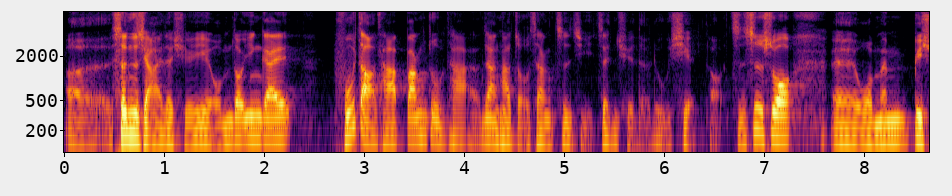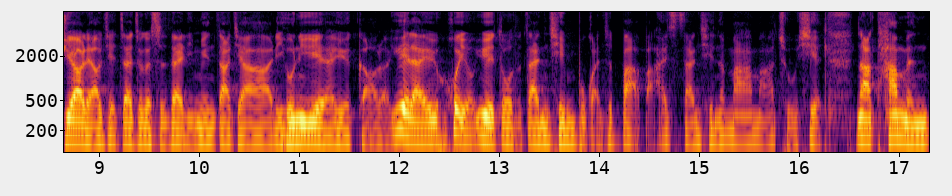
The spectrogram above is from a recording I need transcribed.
呃，甚至小孩的学业，我们都应该。辅导他，帮助他，让他走上自己正确的路线哦。只是说，呃，我们必须要了解，在这个时代里面，大家离婚率越来越高了，越来越会有越多的单亲，不管是爸爸还是单亲的妈妈出现，那他们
